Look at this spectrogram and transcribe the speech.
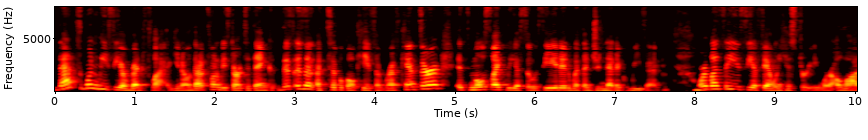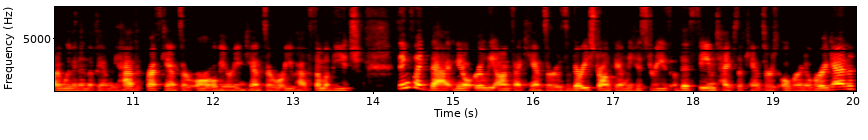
That's when we see a red flag. You know, that's when we start to think this is isn't a typical case of breast cancer, it's most likely associated with a genetic reason. Hmm. Or let's say you see a family history where a lot of women in the family have breast cancer or ovarian cancer, or you have some of each. Things like that, you know, early onset cancers, very strong family histories of the same types of cancers over and over again.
